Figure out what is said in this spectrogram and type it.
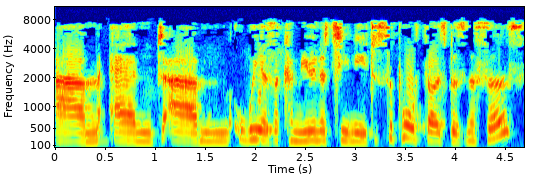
Um, and um, we as a community need to support those businesses.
